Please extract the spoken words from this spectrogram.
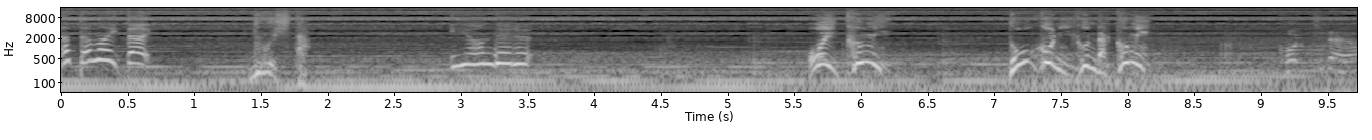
頭痛い。どうした？呼んでる。おいクミどこに行くんだクミこっちだよ。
